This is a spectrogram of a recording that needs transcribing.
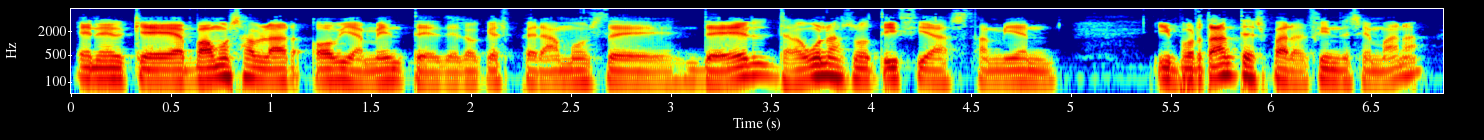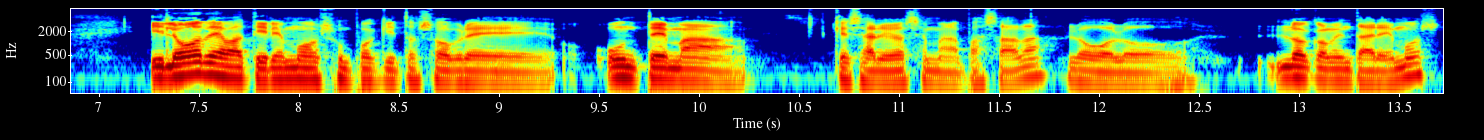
en el que vamos a hablar obviamente de lo que esperamos de, él, de algunas noticias también importantes para el fin de semana, y luego debatiremos un poquito sobre un tema que salió la semana pasada, luego lo, lo comentaremos.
